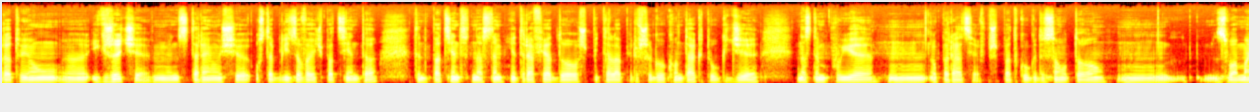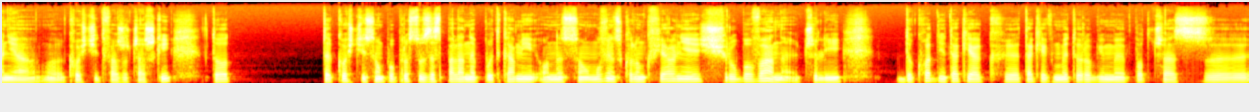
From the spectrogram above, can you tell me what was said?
ratują e, ich życie, więc starają się ustabilizować pacjenta. Ten pacjent następnie trafia do szpitala pierwszego kontaktu, gdzie następuje mm, operacja. W przypadku, gdy są to mm, złamania e, kości twarzy czaszki, to te kości są po prostu zespalane płytkami, one są, mówiąc kolokwialnie, śrubowane, czyli dokładnie tak jak, tak jak my to robimy podczas e,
